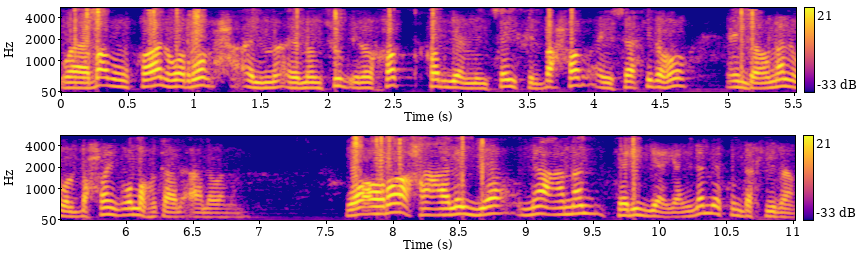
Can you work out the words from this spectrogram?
وبعضهم قال هو الرمح المنسوب إلى الخط قرية من سيف البحر أي ساحله عند عمان والبحرين والله تعالى أعلى وأعلم. وأراح علي نعما ثريا يعني لم يكن دخيلا.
